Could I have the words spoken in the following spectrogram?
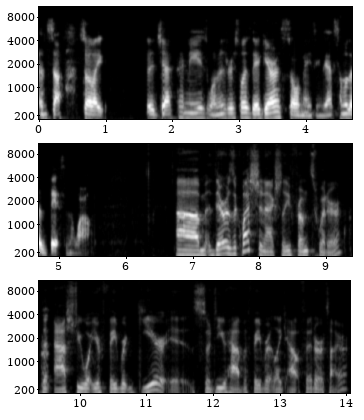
and stuff. So like the Japanese women's wrestlers, their gear is so amazing. They have some of the best in the world. Um, there was a question actually from Twitter that asked you what your favorite gear is. So, do you have a favorite like outfit or attire?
